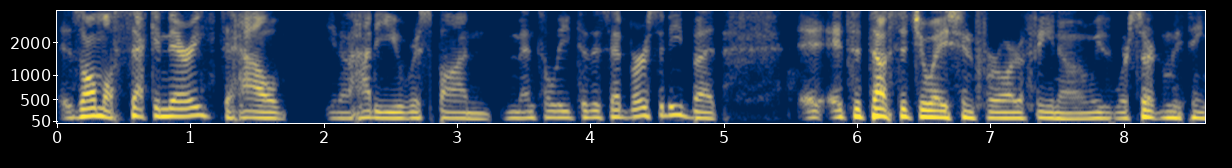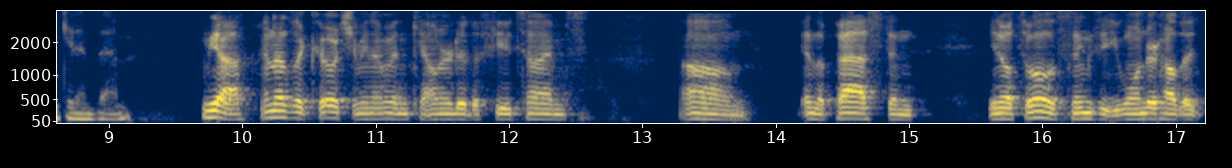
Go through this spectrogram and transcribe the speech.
is almost secondary to how you know how do you respond mentally to this adversity? But it's a tough situation for Orofino and we, we're certainly thinking of them. Yeah and as a coach i mean i've encountered it a few times um, in the past and you know it's one of those things that you wonder how the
